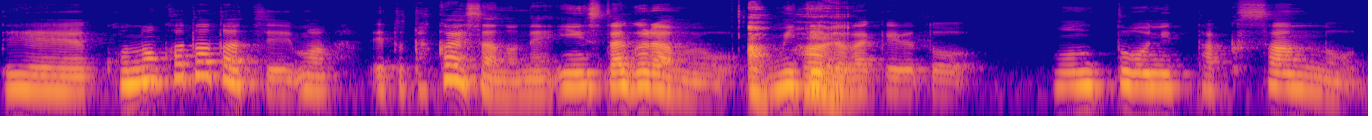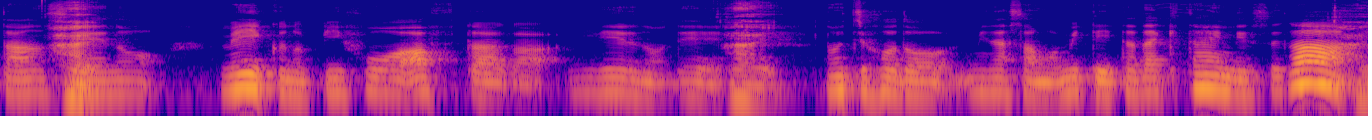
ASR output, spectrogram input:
でこの方たち、まあえっと、高橋さんのねインスタグラムをあ見ていただけると、本当にたくさんの男性のメイクのビフォーアフターが見れるので、はい。後ほど皆さんも見ていただきたいんですが、はい。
